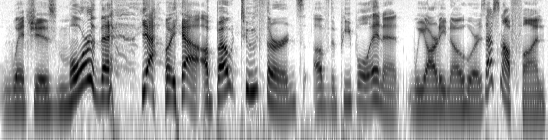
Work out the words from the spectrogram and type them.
which is more than yeah yeah about two thirds of the people in it. We already know who are. That's not fun.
